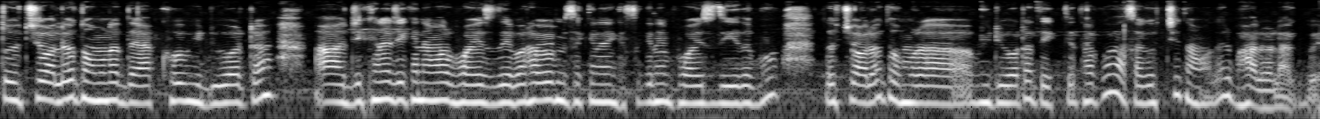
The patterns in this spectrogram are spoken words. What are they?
তো চলো তোমরা দেখো ভিডিওটা। আর যেখানে যেখানে আমার ভয়েস দেবার হবে, আমি সেখানে সেখানে ভয়েস দিয়ে দেবো। তো চলো তোমরা ভিডিওটা দেখতে থাকো, আশা করছি তোমাদের ভালো লাগবে।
